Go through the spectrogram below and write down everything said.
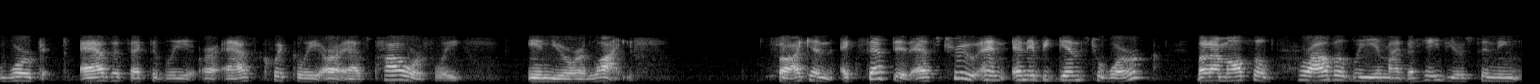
work as effectively or as quickly or as powerfully in your life. So I can accept it as true and and it begins to work, but I'm also probably in my behavior sending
